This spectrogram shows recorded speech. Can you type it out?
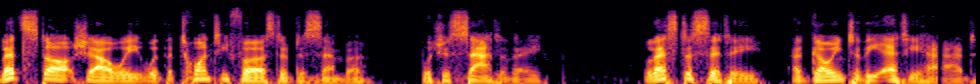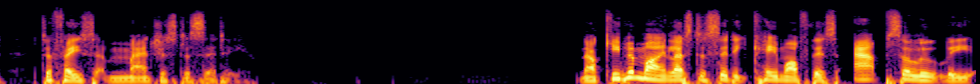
Let's start, shall we, with the 21st of December, which is Saturday. Leicester City are going to the Etihad to face Manchester City. Now, keep in mind, Leicester City came off this absolutely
